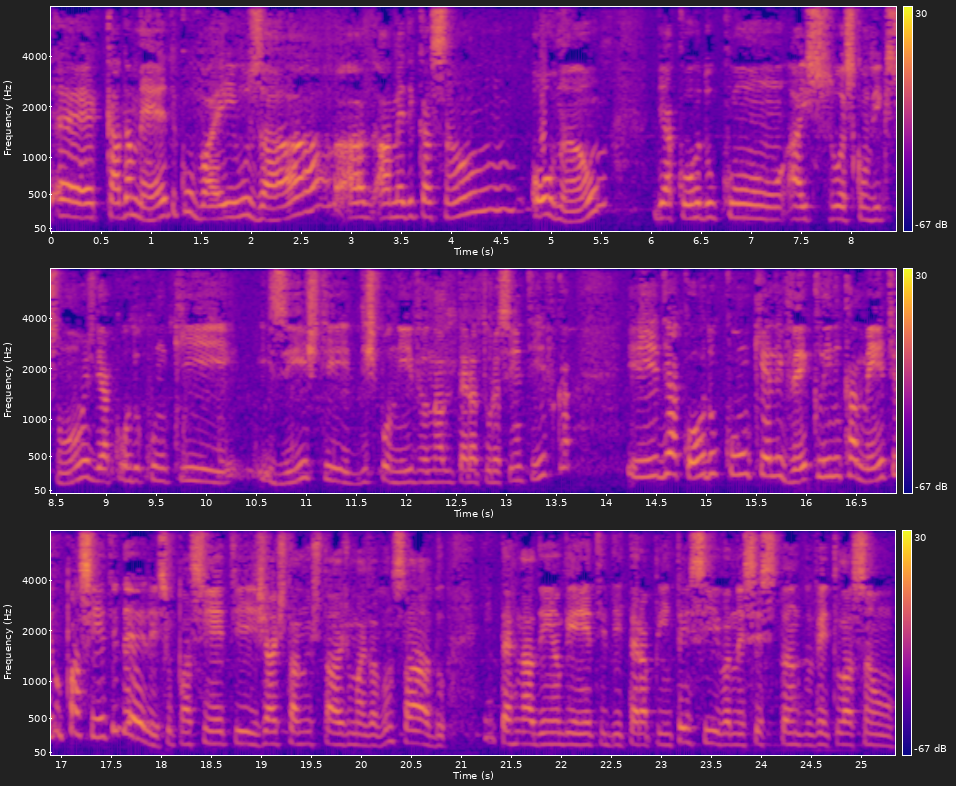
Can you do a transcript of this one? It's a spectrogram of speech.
é, cada médico vai usar a, a medicação ou não de acordo com as suas convicções, de acordo com o que existe disponível na literatura científica e de acordo com o que ele vê clinicamente no paciente dele. Se o paciente já está no estágio mais avançado, internado em ambiente de terapia intensiva, necessitando de ventilação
